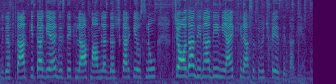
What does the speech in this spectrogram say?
ਗ੍ਰਿਫਤਾਰ ਕੀਤਾ ਗਿਆ ਜਿਸ ਦੇ ਖਿਲਾਫ ਮਾਮਲਾ ਦਰਜ ਕਰਕੇ ਉਸ ਨੂੰ 14 ਦਿਨਾਂ ਦੀ ਨਿਆਇਕ ਹਿਰਾਸਤ ਵਿੱਚ ਭੇਜ ਦਿੱਤਾ ਗਿਆ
